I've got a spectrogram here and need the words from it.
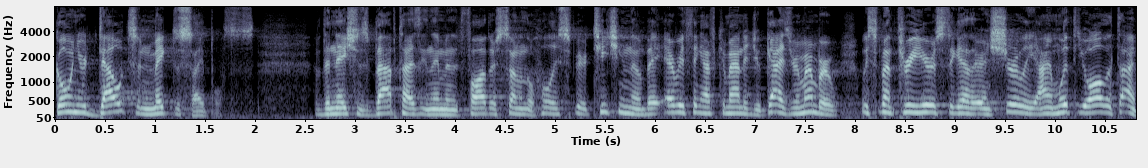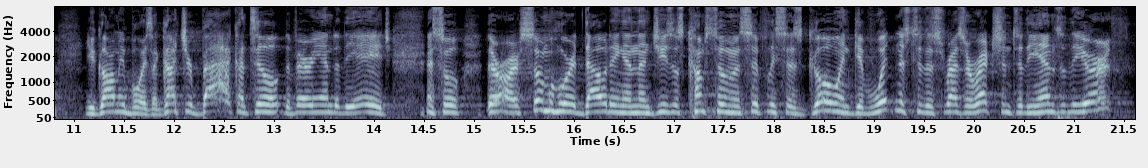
go in your doubts and make disciples of the nations, baptizing them in the Father, Son, and the Holy Spirit, teaching them obey everything I've commanded you. Guys, remember, we spent three years together, and surely I am with you all the time. You got me, boys. I got your back until the very end of the age. And so there are some who are doubting, and then Jesus comes to them and simply says, Go and give witness to this resurrection to the ends of the earth.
